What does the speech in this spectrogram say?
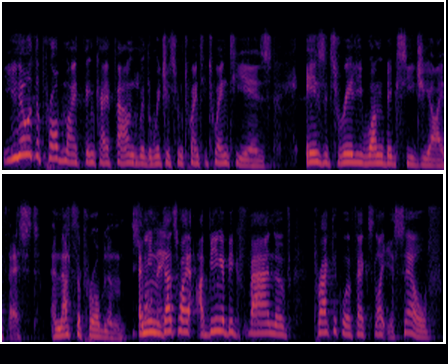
You know what the problem I think I found with The Witches from 2020 is, is it's really one big CGI fest, and that's the problem. I mean, I that's why uh, being a big fan of practical effects like yourself,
